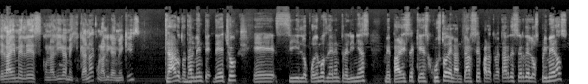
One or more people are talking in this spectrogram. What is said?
de la MLS con la Liga Mexicana, con la Liga MX. Claro, totalmente. De hecho, eh, si lo podemos leer entre líneas, me parece que es justo adelantarse para tratar de ser de los primeros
